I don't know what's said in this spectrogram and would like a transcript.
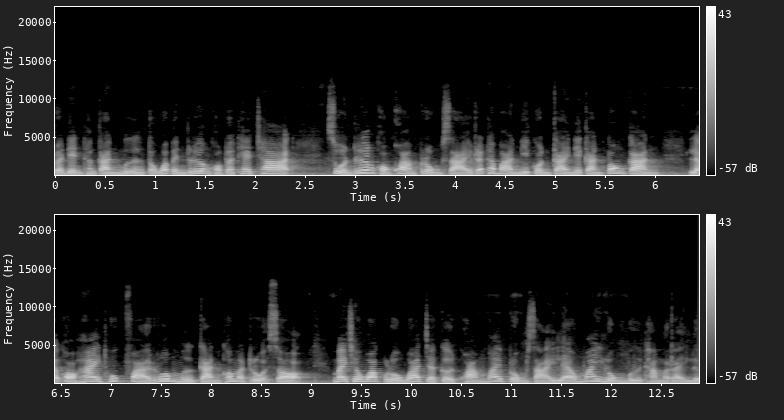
ประเด็นทางการเมือง แต่ว่าเป็นเรื่องของประเทศชาติ ส่วนเรื่องของความโปร่งใสรัฐบาลมีกลไกในการป้องกัน และขอให้ทุกฝ่ายร่วมมือกันเข้ามาตรวจสอบ ไม่ใช่ว่ากลัวว่าจะเกิดความไม่โปร่งใสแล้วไม่ลงมือทำอะไรเล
